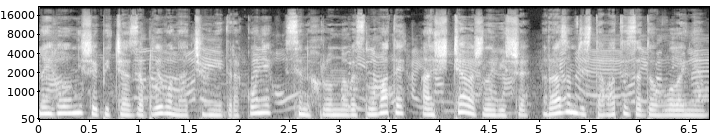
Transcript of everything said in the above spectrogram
Найголовніше під час запливу на човні драконів синхронно веслувати, а ще важливіше разом діставати задоволення.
